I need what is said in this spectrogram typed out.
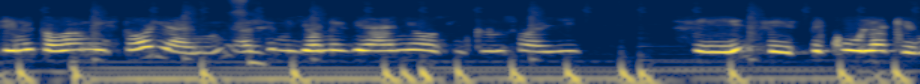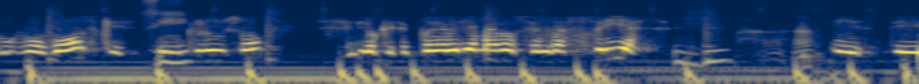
tiene toda una historia. En- Sí. Hace millones de años, incluso ahí se, se especula que hubo bosques, Sí. incluso lo que se puede haber llamado selvas frías. Ajá. Este,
